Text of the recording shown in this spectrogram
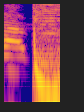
already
